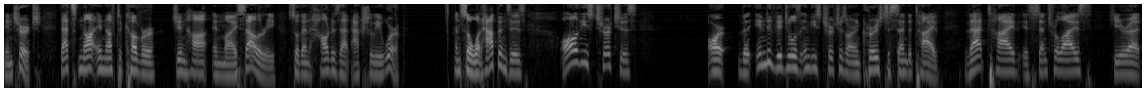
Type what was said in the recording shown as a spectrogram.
in church. That's not enough to cover Jinha and my salary. So then how does that actually work? And so what happens is all these churches are the individuals in these churches are encouraged to send a tithe. That tithe is centralized here at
